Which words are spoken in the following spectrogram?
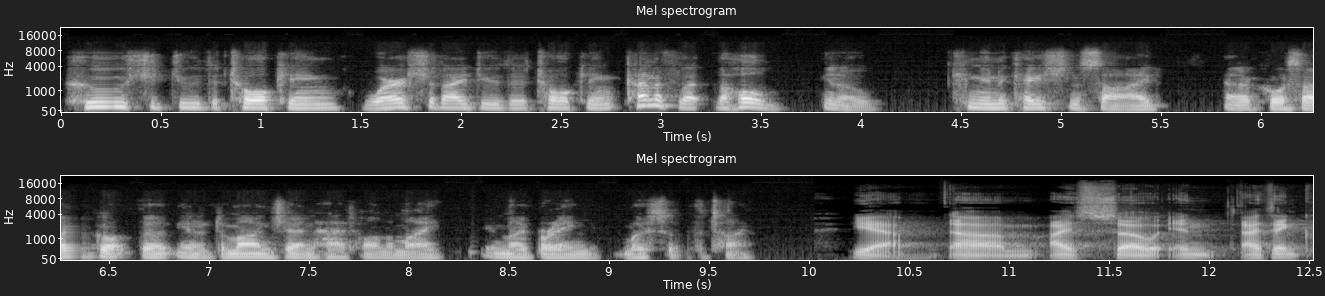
who should do the talking, where should I do the talking, kind of like the whole, you know, communication side. And of course, I've got the you know demand gen hat on in my in my brain most of the time. Yeah, um, I so in I think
